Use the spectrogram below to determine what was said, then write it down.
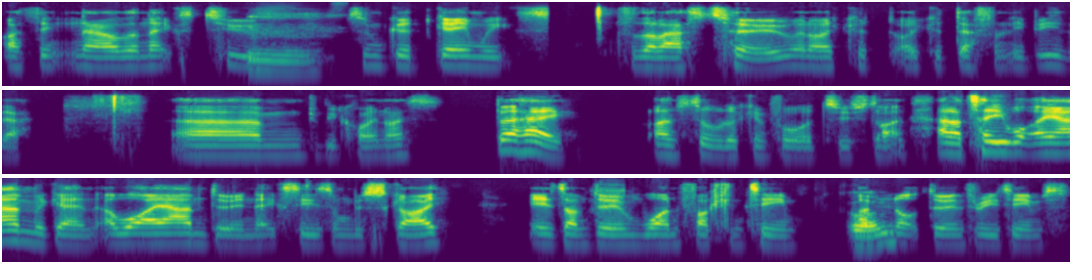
I think now the next two Mm, some good game weeks for the last two, and I could I could definitely be there. Um, should be quite nice. But hey, I'm still looking forward to starting. And I'll tell you what I am again, and what I am doing next season with Sky is I'm doing one fucking team. go I'm on. not doing three teams.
